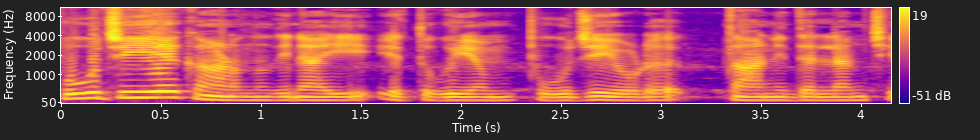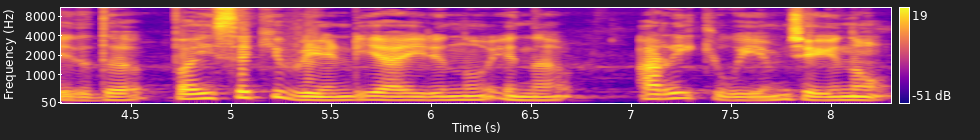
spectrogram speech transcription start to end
പൂജയെ കാണുന്നതിനായി എത്തുകയും പൂജയോട് താൻ ഇതെല്ലാം ചെയ്തത് പൈസയ്ക്ക് വേണ്ടിയായിരുന്നു എന്ന് അറിയിക്കുകയും ചെയ്യുന്നു.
